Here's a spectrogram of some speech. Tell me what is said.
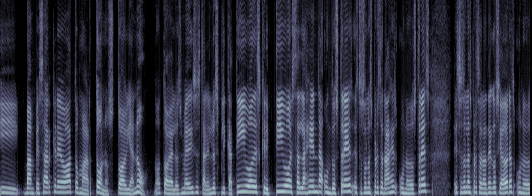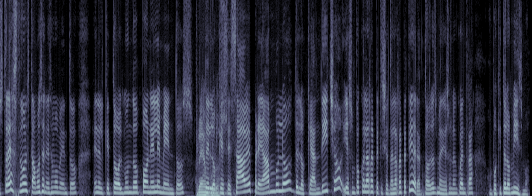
Y va a empezar, creo, a tomar tonos. Todavía no, ¿no? Todavía los medios están en lo explicativo, descriptivo. Esta es la agenda, 1, 2, 3. Estos son los personajes, 1, 2, 3. Estas son las personas negociadoras, 1, 2, 3, ¿no? Estamos en ese momento en el que todo el mundo pone elementos de lo que se sabe, preámbulo, de lo que han dicho, y es un poco la repetición de la repetidera. En todos los medios uno encuentra un poquito lo mismo,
